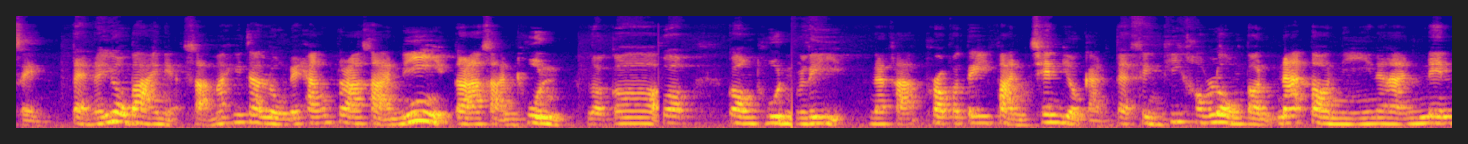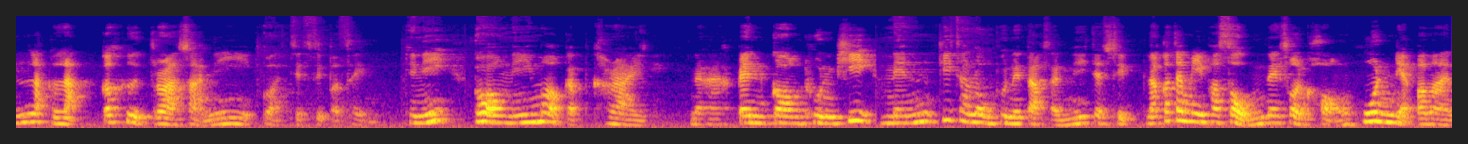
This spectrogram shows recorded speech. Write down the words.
70%แต่นโยบายเนี่ยสามารถที่จะลงได้ทั้งตราสารหนี้ตราสารทุน แล้วก็พวก กองทุนรีนะคะ property fund เช่นเดียวกัน แต่สิ่งที่เขาลงตอนณตอนนี้นะคะ เน้นหลักๆ ก็คือตราสารหนี้กว่า 70%ทีนี้กองนี้เหมาะกับใครนะคะเป็นกองทุนที่เน้นที่จะลงทุนในตราสารหนี้ 70 แล้วก็จะมีผสมในส่วนของหุ้นเนี่ยประมาณ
